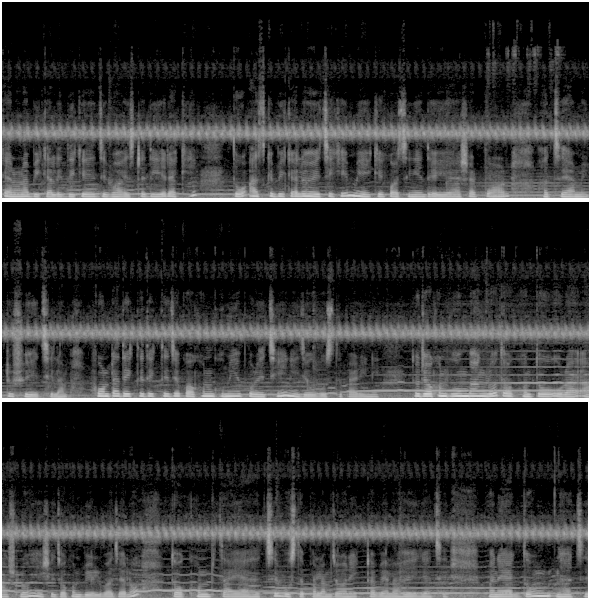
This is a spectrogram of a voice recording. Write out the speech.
কেননা বিকালের দিকে যে ভয়েসটা দিয়ে রাখি, তো আজকে বিকালে হয়েছে কি, মেয়েকে কোচিংয়ে দিয়ে আসার পর হচ্ছে আমি একটু শুয়েছিলাম। ফোনটা দেখতে দেখতে যে কখন ঘুমিয়ে পড়েছি নিজেও বুঝতে পারিনি। তো যখন ঘুম ভাঙলো তখন তো ওরা আসলো, এসে যখন বেল বাজালো তখন তাই হচ্ছে বুঝতে পারলাম যে অনেকটা বেলা হয়ে গেছে। মানে একদম হচ্ছে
